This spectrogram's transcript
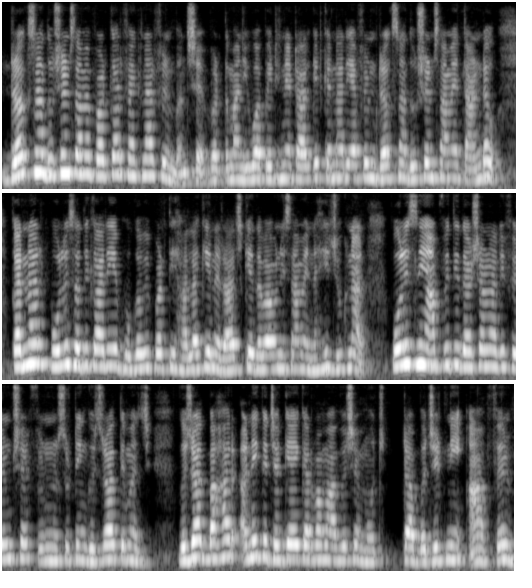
ડ્રગ્સના દૂષણ સામે પડકાર ફેંકનાર ફિલ્મ બનશે. વર્તમાન યુવા પેઢીને ટાર્ગેટ કરનારી આ ફિલ્મ ડ્રગ્સના દૂષણ સામે તાંડવ કરનાર પોલીસ અધિકારીએ ભોગવવી પડતી હાલાકી અને રાજકીય દબાવની સામે નહીં ઝૂકનાર પોલીસની આપવીતી દર્શાવનારી ફિલ્મ છે. ફિલ્મનું શૂટિંગ ગુજરાત તેમજ ગુજરાત બહાર અનેક જગ્યાએ કરવામાં આવ્યું છે. મોટા બજેટની આ ફિલ્મ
